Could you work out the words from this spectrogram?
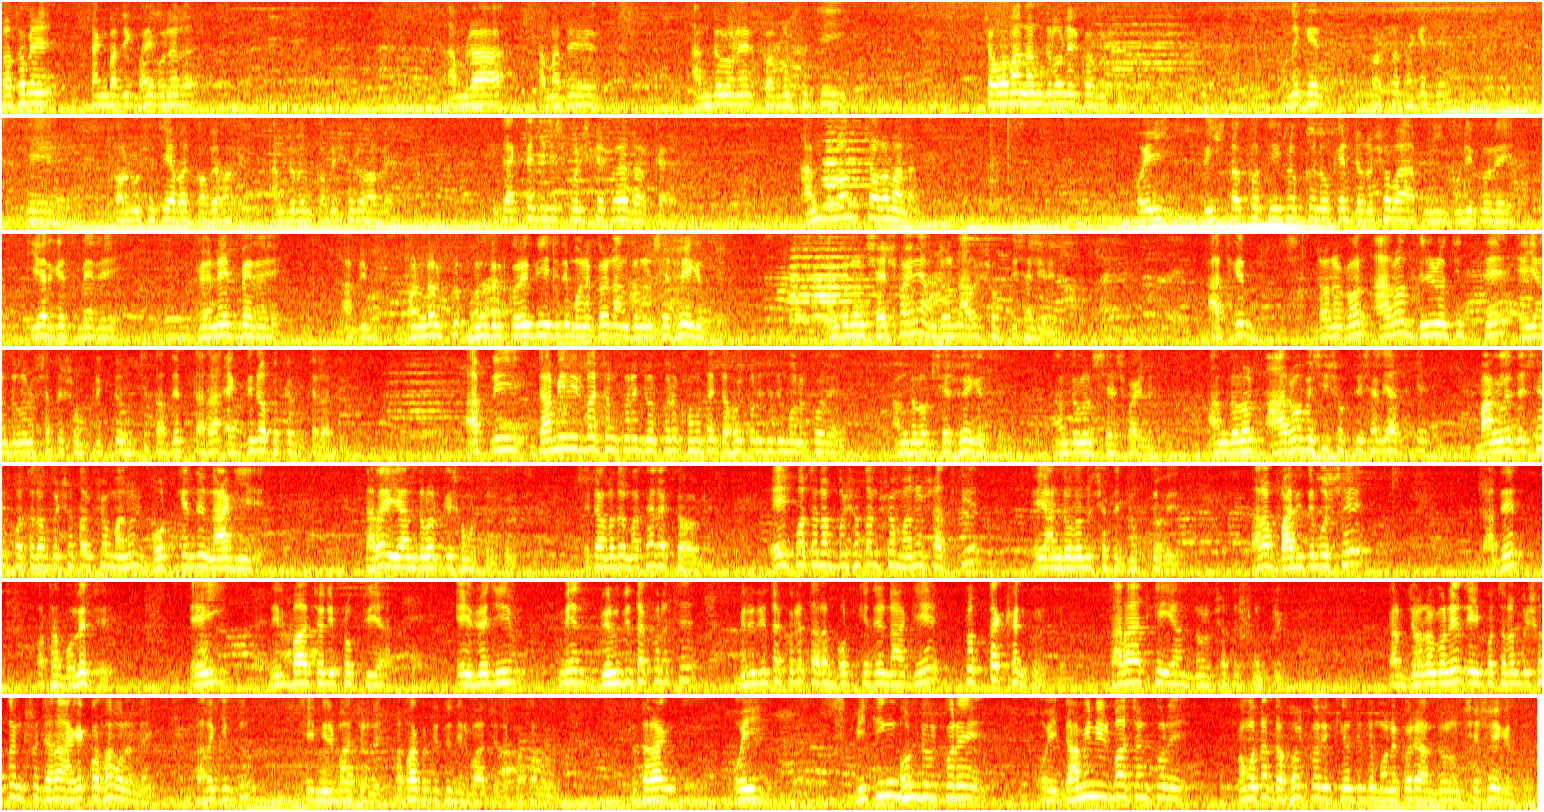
প্রথমে সাংবাদিক ভাই বোনেরা আমরা আমাদের আন্দোলনের কর্মসূচি, চলমান আন্দোলনের কর্মসূচি। অনেকের প্রশ্ন থাকে যে কর্মসূচি আবার কবে হবে? আন্দোলন কবে শুরু হবে? কিন্তু একটা জিনিস পরিষ্কার করা দরকার, আন্দোলন চলমান আছে। ওই বিশ লক্ষ, ত্রিশ লক্ষ লোকের জনসভা আপনি গুলি করে টিয়ার গ্যাস মেরে গ্রেনেড মেরে, আপনি ভণ্ডল ভণ্ডল করে দিয়ে যদি মনে করেন আন্দোলন শেষ হয়ে গেছে। আন্দোলন শেষ হয়নি, আন্দোলন আরও শক্তিশালী হয়েছে। আজকে জনগণ আরও দৃঢ়চিত্তে এই আন্দোলনের সাথে সম্পৃক্ত হচ্ছে, তাদের তারা একদিন অপেক্ষা করতে রাজি। আপনি দামি নির্বাচন করে জোর করে ক্ষমতায় দখল করে যদি মনে করেন আন্দোলন শেষ হয়ে গেছে আন্দোলন শেষ হয় না। আন্দোলন আরও বেশি শক্তিশালী আজকে। বাংলাদেশের পঁচানব্বই শতাংশ মানুষ ভোট কেন্দ্রে না গিয়ে তারা এই আন্দোলনকে সমর্থন করেছে। এটা আমাদের মাথায় রাখতে হবে। এই পঁচানব্বই শতাংশ মানুষ আজকে এই আন্দোলনের সাথে যুক্ত হয়েছে। তারা বাড়িতে বসে তাদের কথা বলেছে। এই নির্বাচনী প্রক্রিয়া, এই রেজিমের বিরোধিতা করেছে। বিরোধিতা করে তারা ভোট কেন্দ্রে না গিয়ে প্রত্যাখ্যান করেছে। তারা আজকে এই আন্দোলনের সাথে সম্পৃক্ত। কারণ জনগণের এই পঁচানব্বই শতাংশ যারা আগে কথা বলে নাই, তারা কিন্তু সেই নির্বাচনে, তথাকথিত নির্বাচনে কথা বলেছে। সুতরাং ওই মিটিং ভণ্ডুল করে, ওই দামি নির্বাচন করে, ক্ষমতা দখল করে কেউ যদি মনে করে আন্দোলন শেষ হয়ে গেছে,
